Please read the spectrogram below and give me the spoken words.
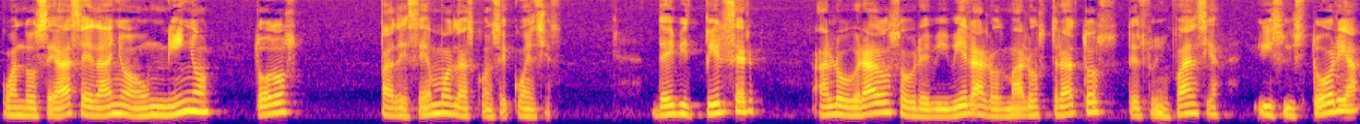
Cuando se hace daño a un niño, todos padecemos las consecuencias. David Pilser ha logrado sobrevivir a los malos tratos de su infancia y su historia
